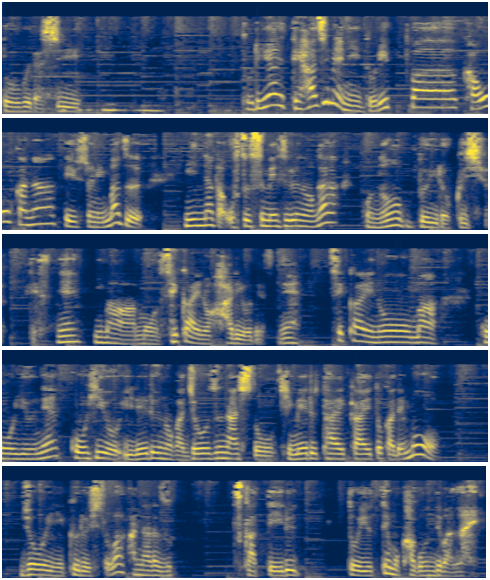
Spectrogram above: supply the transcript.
道具だし、とりあえず手始めにドリッパー買おうかなっていう人にまずみんながおすすめするのがこの V60 ですね。今はもう世界のハリオですね。世界のまあこういうね、コーヒーを入れるのが上手な人を決める大会とかでも上位に来る人は必ず使っていると言っても過言ではない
